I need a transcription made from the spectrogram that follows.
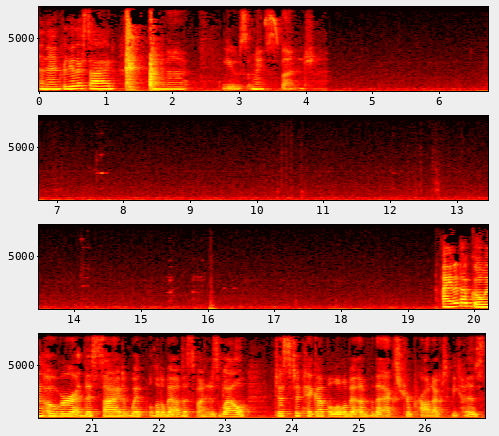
And then for the other side, I'm gonna use my sponge. I ended up going over this side with a little bit of the sponge as well, just to pick up a little bit of the extra product because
